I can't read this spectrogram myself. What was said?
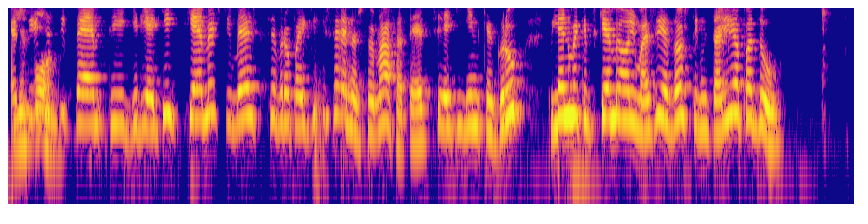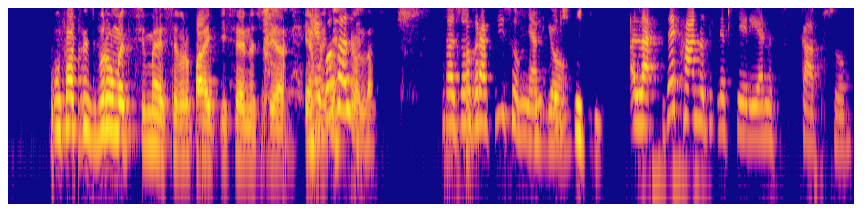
Επίσης την Πέμπτη, Κυριακή και με τι ημέρε της Ευρωπαϊκής Ένωσης. Το μάθατε έτσι. Έχει γίνει και γκρουπ. Πηγαίνουμε και τις καίμε όλοι μαζί εδώ στην Ιταλία παντού. Πού θα τις βρούμε τις ημέρε της Ευρωπαϊκής Ένωσης και Εγώ θα, θα ζωγραφίσω μια-δυο. Αλλά δεν χάνω την ευκαιρία να τις κάψω.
